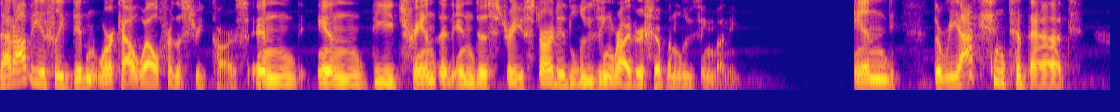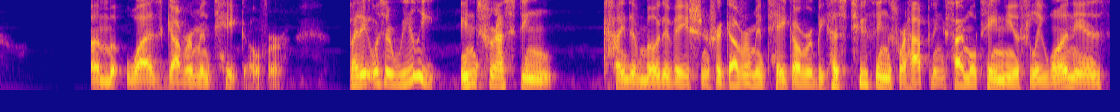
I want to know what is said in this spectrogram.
that obviously didn't work out well for the streetcars. And, and the transit industry started losing ridership and losing money. And the reaction to that um, was government takeover. But it was a really interesting kind of motivation for government takeover because two things were happening simultaneously. One is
